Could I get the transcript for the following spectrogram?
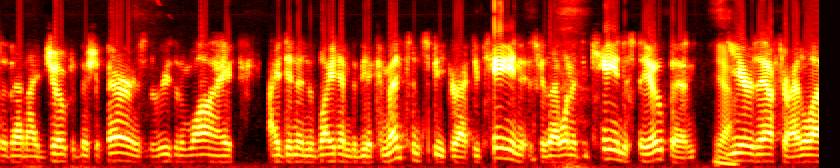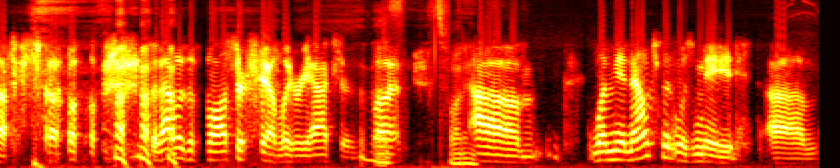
So then I joked with Bishop Barres the reason why I didn't invite him to be a commencement speaker at Duquesne is because I wanted Duquesne to stay open yeah. years after I left. So, so that was a Foster family reaction. But it's funny. Um, when the announcement was made, um,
